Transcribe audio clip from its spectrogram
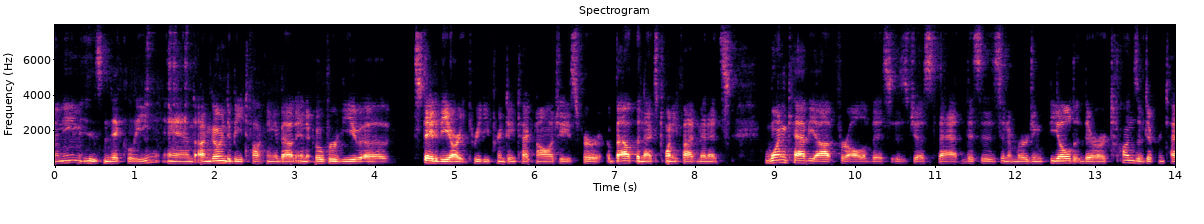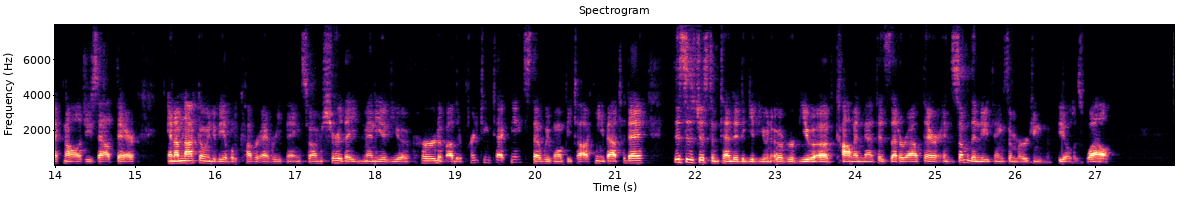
My name is Nick Lee, and I'm going to be talking about an overview of state-of-the-art 3D printing technologies for about the next 25 minutes. One caveat for all of this is just that this is an emerging field. There are tons of different technologies out there, and I'm not going to be able to cover everything. So I'm sure that many of you have heard of other printing techniques that we won't be talking about today. This is just intended to give you an overview of common methods that are out there and some of the new things emerging in the field as well.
